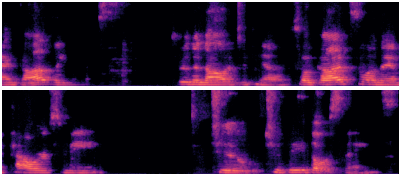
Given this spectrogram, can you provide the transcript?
and godliness through the knowledge of Him. So God's the one that empowers me to to be those things,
